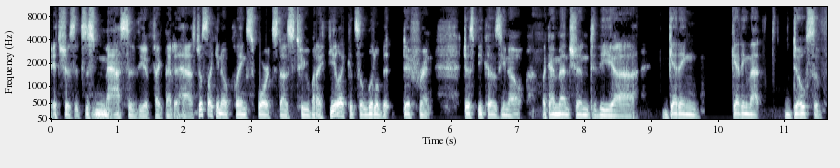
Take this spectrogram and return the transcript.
it's just it's just massive the effect that it has. Just like you know playing sports does too, but I feel like it's a little bit different, just because you know, like I mentioned, the uh, getting getting that dose of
